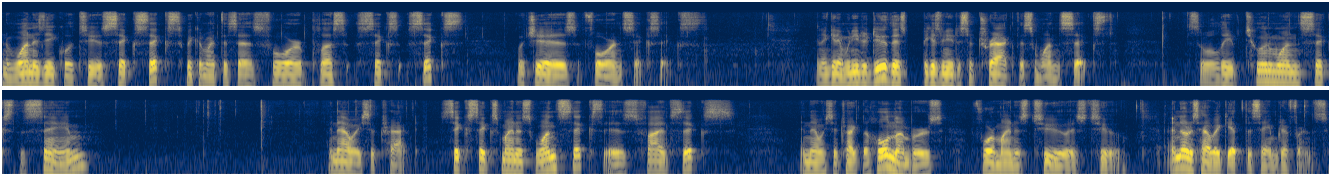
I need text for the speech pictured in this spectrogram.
and 1 is equal to 6, 6. We can write this as 4 plus 6, 6, which is 4 and 6 sixths. And again, we need to do this because we need to subtract this 1 sixth. So we'll leave 2 and 1 sixth the same. And now we subtract. 6, 6 minus 1 6 is 5, 6. And now we subtract the whole numbers. 4 minus 2 is 2. And notice how we get the same difference.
